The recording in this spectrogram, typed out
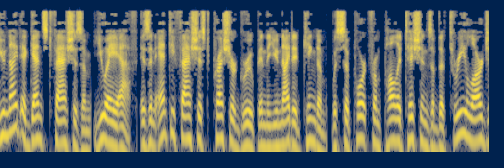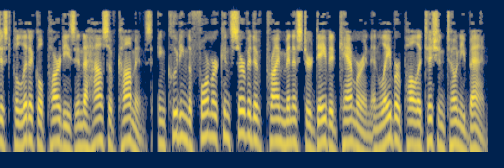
Unite Against Fascism is an anti-fascist pressure group in the United Kingdom with support from politicians of the three largest political parties in the House of Commons, including the former Conservative Prime Minister David Cameron and Labour politician Tony Benn.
